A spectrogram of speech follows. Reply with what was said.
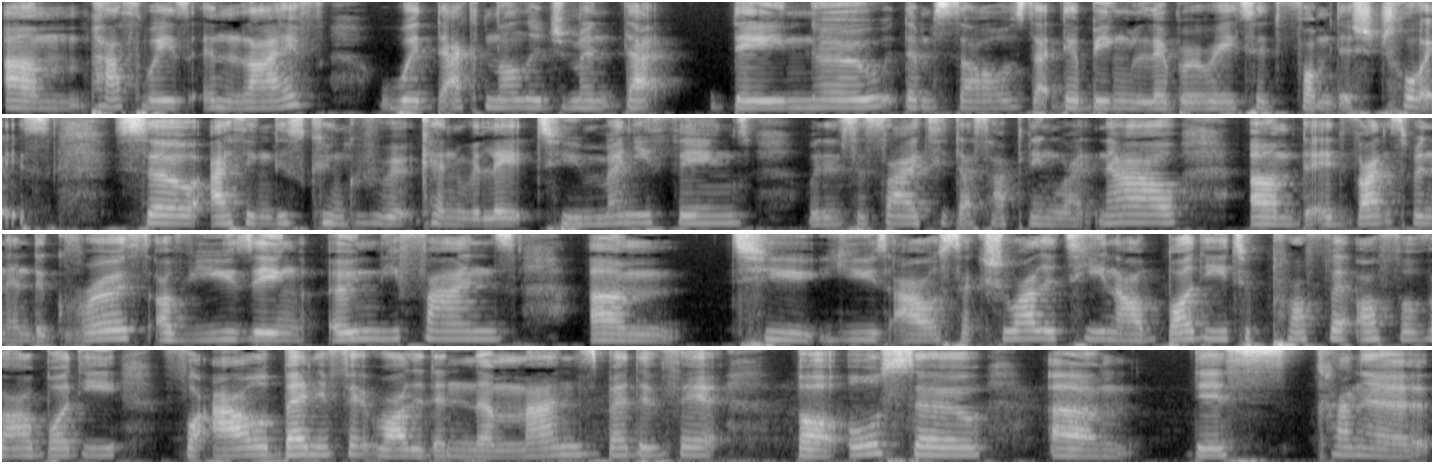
um, pathways in life with the acknowledgement that they know themselves that they're being liberated from this choice. So I think this can can relate to many things within society that's happening right now. Um, the advancement and the growth of using OnlyFans. Um, to use our sexuality and our body to profit off of our body for our benefit rather than the man's benefit, but also um, this kind of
